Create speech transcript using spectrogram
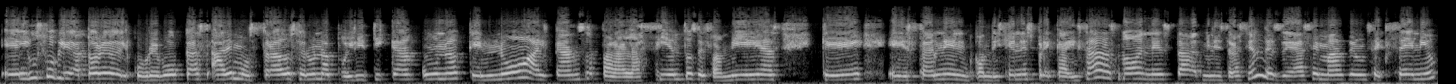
El uso obligatorio del cubrebocas ha demostrado ser una política, uno que no alcanza para las cientos de familias que están en condiciones precarizadas, ¿no? En esta administración desde hace más de un sexenio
